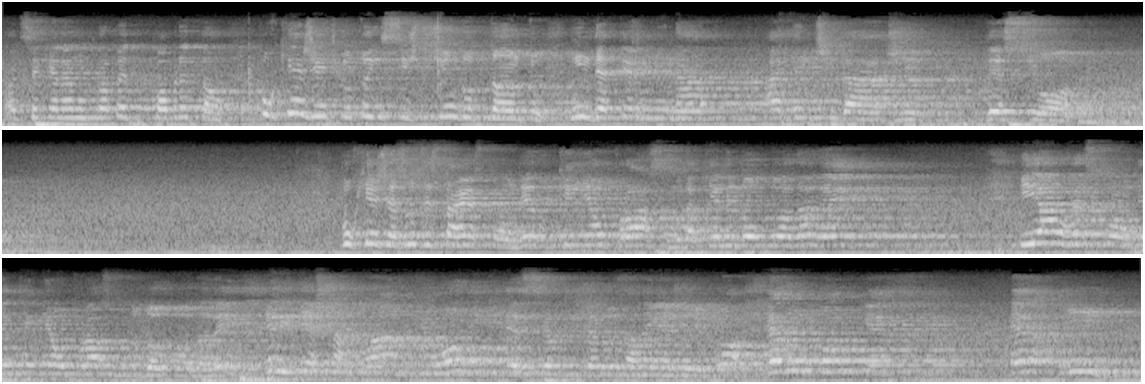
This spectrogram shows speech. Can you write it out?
Pode ser que ele era um pobretão. Por que, gente, que eu estou insistindo tanto em determinar a identidade desse homem? Porque Jesus está respondendo quem é o próximo daquele doutor da lei. E ao responder quem é o próximo do doutor da lei, ele deixa claro que o homem que desceu de Jerusalém a Jericó era um qualquer, era um,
